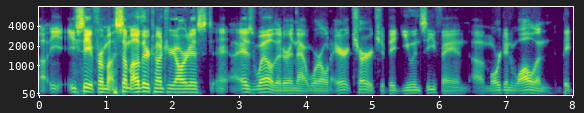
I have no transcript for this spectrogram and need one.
Uh, you, see it from uh, some other country artists uh, as well that are in that world. Eric Church, a big UNC fan. Uh, Morgan Wallen, big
